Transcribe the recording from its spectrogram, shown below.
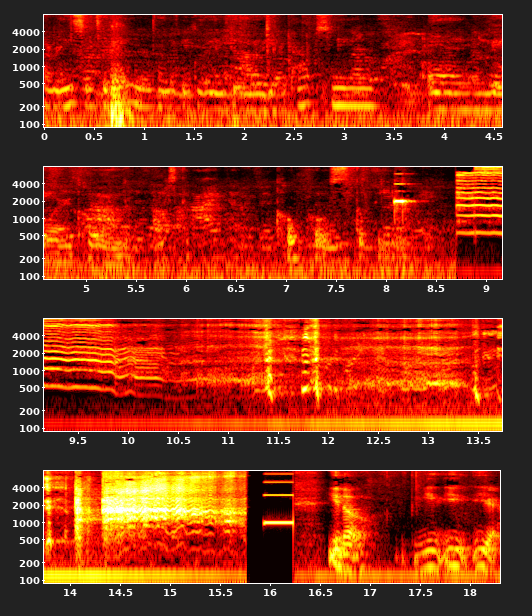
Alright, so today we're going to be doing your pap smear and your. Colposcopy. you know, you, you yeah,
